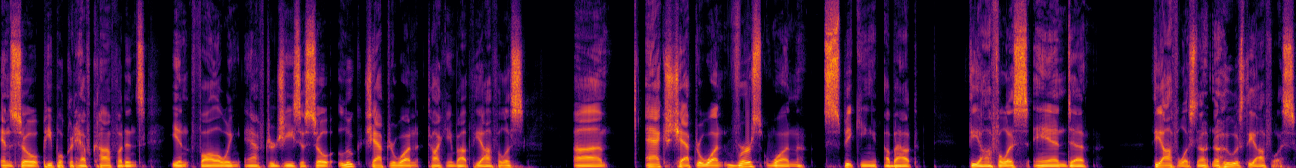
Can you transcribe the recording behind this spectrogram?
And so people could have confidence in following after Jesus. So, Luke chapter 1, talking about Theophilus, uh, Acts chapter 1, verse 1, speaking about Theophilus and uh, Theophilus. Now, now, who was Theophilus?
